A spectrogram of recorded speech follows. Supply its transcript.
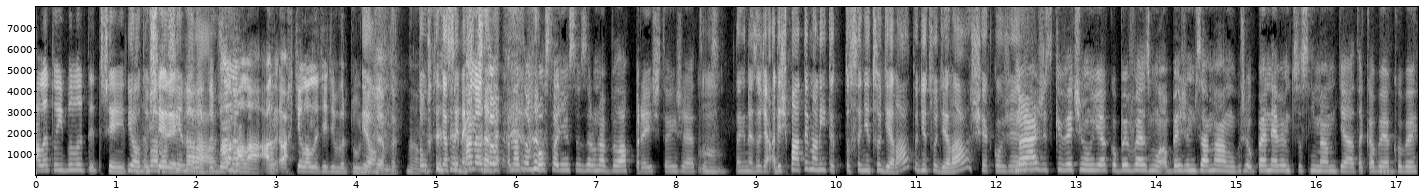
ale to jí byly ty tři. Jo, to byla vlastně malá. To byla ano, malá a, a chtěla letět tím vrtulníkem. Jo, tak no. to už teď asi nechce. A na, to, na tom posledním jsem zrovna byla pryč, takže to... Hmm, tak nezačala. A když máte malý, tak to se něco dělá? To něco děláš? Jakože... No já vždycky většinou ji jakoby vezmu a běžím za mámu, protože úplně nevím, co s ní mám dělat, tak aby hmm. jakoby...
